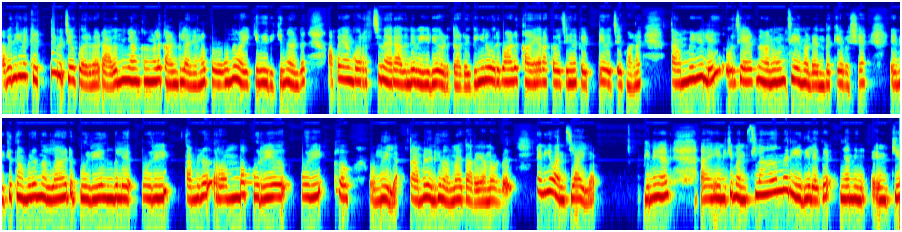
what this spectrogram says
അപ്പോൾ ഇതിങ്ങനെ കെട്ടി കേട്ടോ. അതൊന്നും ഞങ്ങൾ കണ്ടില്ല. ഞങ്ങൾ പോകുന്ന വഴിക്ക് ഇത് ഇരിക്കുന്നുണ്ട്. അപ്പോൾ ഞാൻ കുറച്ച് നേരം അതിന്റെ വീഡിയോ എടുത്തു എടുത്താട്ടോ ഇതിങ്ങനെ ഒരുപാട് കയറൊക്കെ വെച്ച് ഇങ്ങനെ കെട്ടി വെച്ചേക്കുവാണ്. തമിഴിൽ ഒരു ചേട്ടൻ അനൗൺസ് ചെയ്യുന്നുണ്ട്. എന്തൊക്കെയാ? പക്ഷെ എനിക്ക് തമിഴ് നല്ലതായിട്ട് പുരിയെങ്കിൽ പുരി തമിഴ് റൊമ്പ പുരി പുരി ഒന്നുമില്ല. തമിഴ് എനിക്ക് നന്നായിട്ട് അറിയാവുന്നതുകൊണ്ട് എനിക്ക് മനസ്സിലായില്ല. പിന്നെ ഞാൻ എനിക്ക് മനസ്സിലാവുന്ന രീതിയിലൊക്കെ ഞാൻ എനിക്ക്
